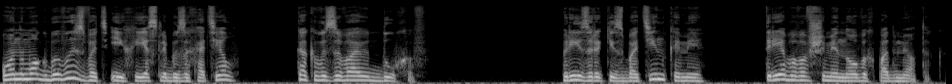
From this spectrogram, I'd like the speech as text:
Он мог бы вызвать их, если бы захотел, как вызывают духов. Призраки с ботинками, требовавшими новых подметок.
